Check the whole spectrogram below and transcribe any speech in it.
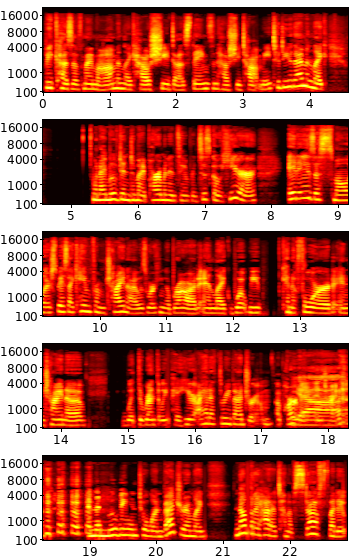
because of my mom and like how she does things and how she taught me to do them and like when i moved into my apartment in san francisco here it is a smaller space. I came from china. I was working abroad and like what we can afford in china with the rent that we pay here, I had a three bedroom apartment yeah. in China. and then moving into a one bedroom, like, not that I had a ton of stuff, but it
